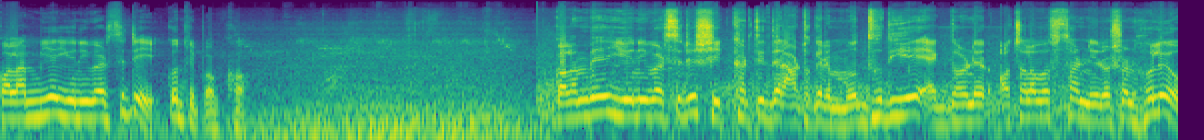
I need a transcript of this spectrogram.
কলাম্বিয়া ইউনিভার্সিটি কর্তৃপক্ষ কলাম্বিয়া ইউনিভার্সিটির শিক্ষার্থীদের আটকের মধ্য দিয়ে এক ধরনের অচলাবস্থার নিরসন হলেও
